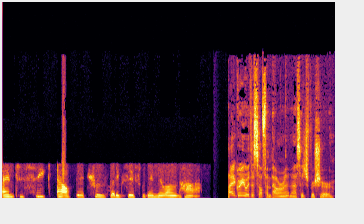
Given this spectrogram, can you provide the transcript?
and to seek out their truth that exists within their own heart. I agree with the self empowerment message for sure.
